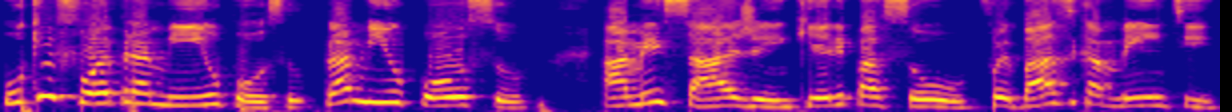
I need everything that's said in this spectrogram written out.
O que foi para mim o poço? Para mim o poço, a mensagem que ele passou foi basicamente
